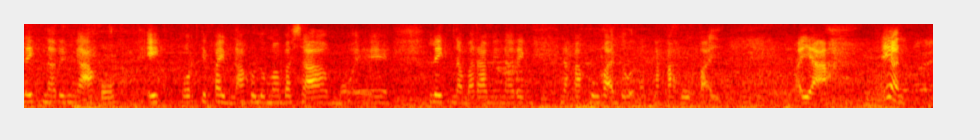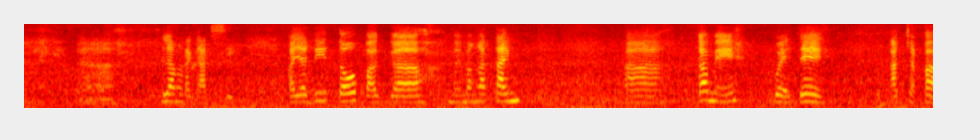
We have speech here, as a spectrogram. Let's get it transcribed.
late na rin nga ako. 8.45 na ako lumabas sa amo eh late na marami na rin nakakuha doon at nakahupay. Kaya ayan Ah, lang ragazzi kaya dito pag ah, may mga time ah, kami pwede. At saka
